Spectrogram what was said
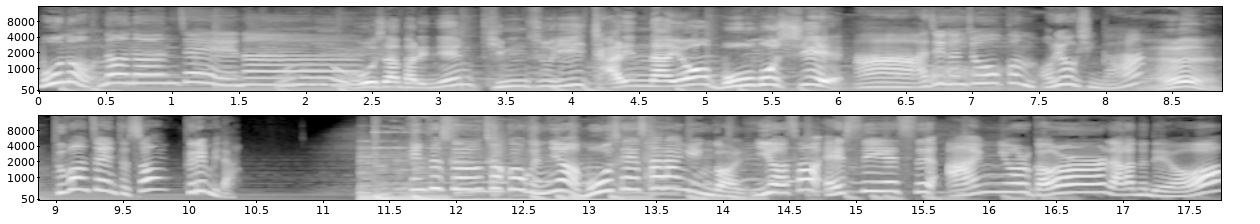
모노 넌 언제나 5382님, 김수희, 잘 있나요? 모모씨. 아 아직은 조금 어려우신가? 네. 두 번째 힌트송 드립니다. 힌트송 첫 곡은요 모세 사랑인걸 이어서 SES I'm Your Girl 나갔는데요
